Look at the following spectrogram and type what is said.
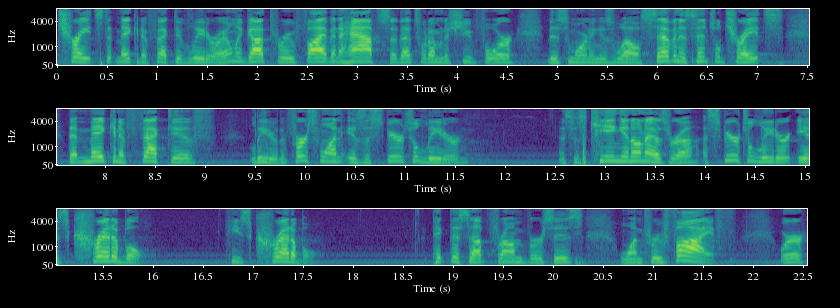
traits that make an effective leader. I only got through five and a half, so that's what I'm going to shoot for this morning as well. Seven essential traits that make an effective leader. The first one is a spiritual leader. This is keying in on Ezra. A spiritual leader is credible. He's credible. Pick this up from verses 1 through 5, where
